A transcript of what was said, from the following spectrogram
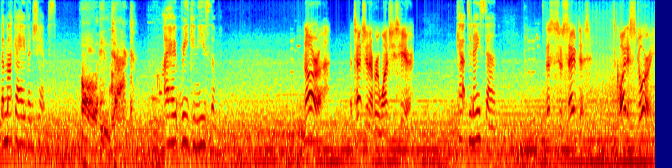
The Macahaven ships. All intact. I hope Ree can use them. Nara! Attention, everyone, she's here. Captain Astan. This is who saved us. It's quite a story.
